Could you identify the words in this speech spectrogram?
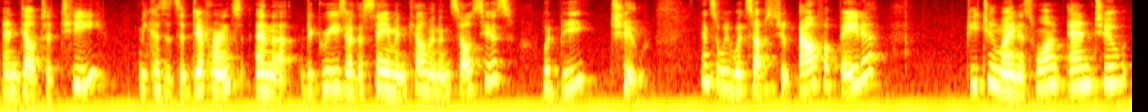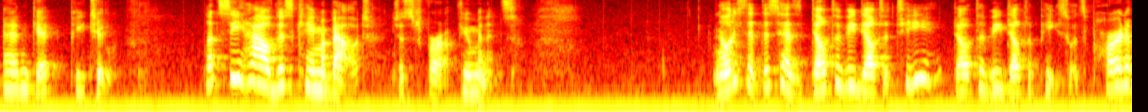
and delta T, because it's a difference and the degrees are the same in Kelvin and Celsius, would be 2. And so we would substitute alpha, beta, P2 minus 1, and 2, and get P2. Let's see how this came about, just for a few minutes. Notice that this has delta V, delta T, delta V, delta P, so it's part of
